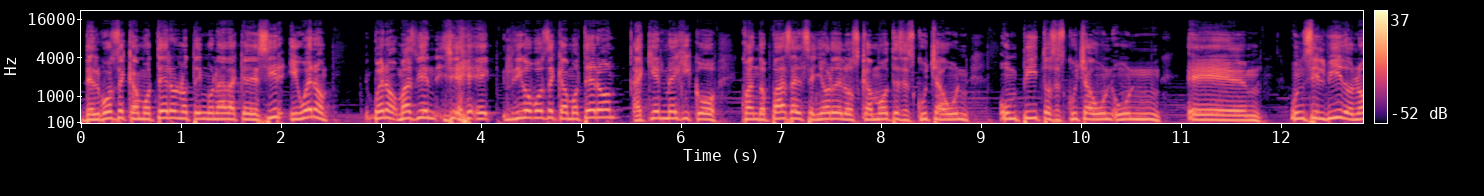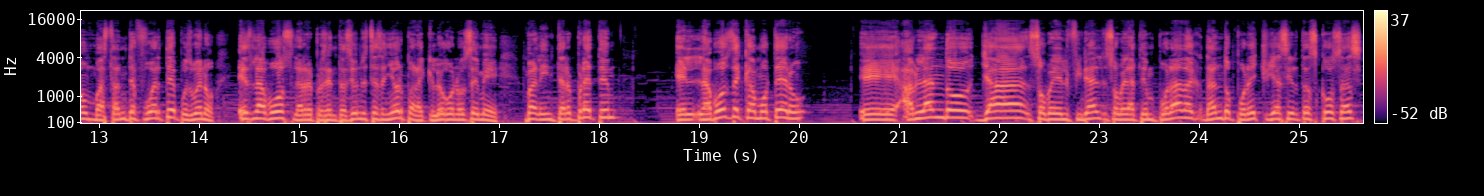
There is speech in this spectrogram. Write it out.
Del voz de Camotero no tengo nada que decir y bueno, bueno, más bien, eh, digo voz de camotero. Aquí en México, cuando pasa el señor de los camotes, se escucha un, un pito, se escucha un, un, un silbido, ¿no? Bastante fuerte. Pues bueno, es la voz, la representación de este señor para que luego no se me malinterpreten. La voz de camotero, eh, hablando ya sobre el final, sobre la temporada, dando por hecho ya ciertas cosas.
